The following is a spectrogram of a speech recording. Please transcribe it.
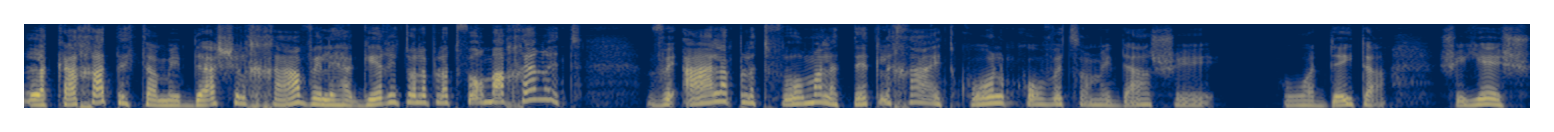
לקחת את המידע שלך ולהגר איתו לפלטפורמה אחרת. ועל הפלטפורמה לתת לך את כל קובץ המידע שהוא הדאטה שיש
